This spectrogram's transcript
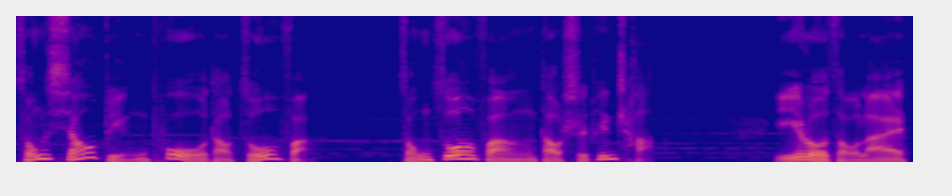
从小饼铺到作坊，从作坊到食品厂，一路走来，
